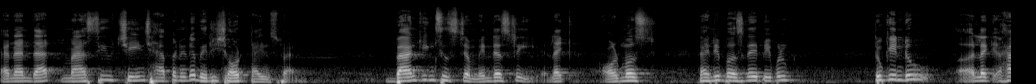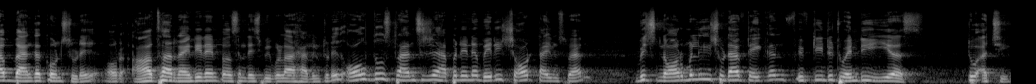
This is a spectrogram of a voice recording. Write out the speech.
And then that massive change happened in a very short time span. Banking system industry like almost 90% of people took into uh, like have bank accounts today or Aadhaar 99% people are having today. All those transitions happen in a very short time span, which normally should have taken 15 to 20 years to achieve.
